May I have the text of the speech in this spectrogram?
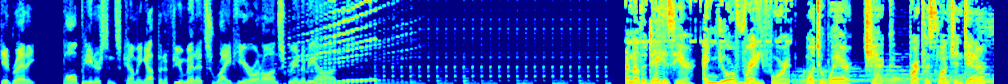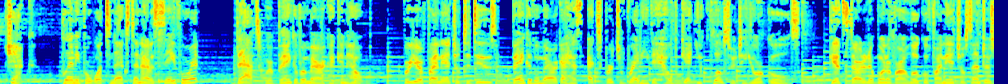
Get ready. Paul Petersen's coming up in a few minutes right here on On Screen and Beyond. Another day is here, and you're ready for it. What to wear? Check. Breakfast, lunch, and dinner? Check. Planning for what's next and how to save for it? That's where Bank of America can help. For your financial to-dos, Bank of America has experts ready to help get you closer to your goals. Get started at one of our local financial centers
